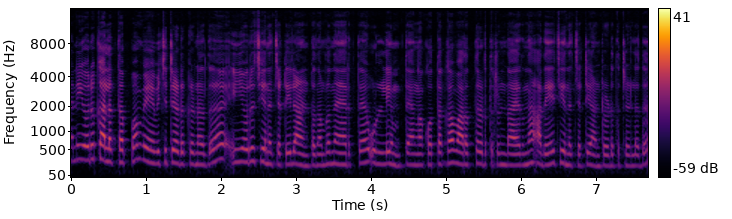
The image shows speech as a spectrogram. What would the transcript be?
ഞാൻ ഈ ഒരു കലത്തപ്പം വേവിച്ചിട്ട് എടുക്കുന്നത് ഈ ഒരു ചീനച്ചട്ടിയിലാണ് കേട്ടോ നമ്മൾ നേരത്തെ ഉള്ളിയും തേങ്ങാക്കൊത്തൊക്കെ വറുത്തെടുത്തിട്ടുണ്ടായിരുന്ന അതേ ചീനച്ചട്ടിയാണ് കേട്ടോ എടുത്തിട്ടുള്ളത്.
